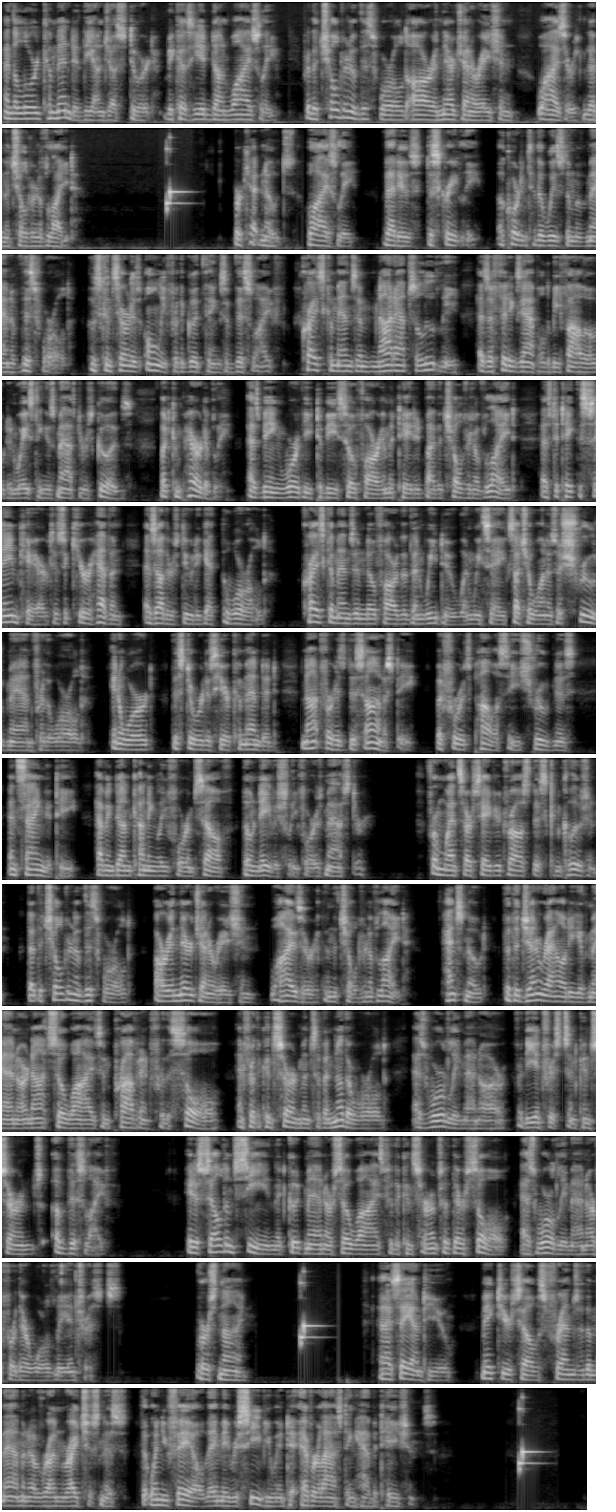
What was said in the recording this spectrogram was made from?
And the Lord commended the unjust steward, because he had done wisely. For the children of this world are, in their generation, wiser than the children of light. Burkitt notes, wisely, that is, discreetly, according to the wisdom of men of this world, whose concern is only for the good things of this life. Christ commends him not absolutely as a fit example to be followed in wasting his master's goods, but comparatively, as being worthy to be so far imitated by the children of light as to take the same care to secure heaven as others do to get the world. Christ commends him no farther than we do when we say such a one is a shrewd man for the world. In a word, the steward is here commended, not for his dishonesty, but for his policy, shrewdness, and sanctity, having done cunningly for himself, though knavishly for his master. From whence our Saviour draws this conclusion that the children of this world are in their generation wiser than the children of light. Hence note that the generality of men are not so wise and provident for the soul and for the concernments of another world as worldly men are for the interests and concerns of this life. It is seldom seen that good men are so wise for the concerns of their soul as worldly men are for their worldly interests. Verse 9 And I say unto you, Make to yourselves friends of the mammon of unrighteousness, that when you fail they may receive you into everlasting habitations.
